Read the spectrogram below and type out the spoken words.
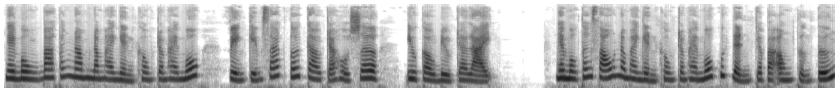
ngày mùng 3 tháng 5 năm 2021, Viện Kiểm sát tối cao trả hồ sơ, yêu cầu điều tra lại. Ngày 1 tháng 6 năm 2021 quyết định cho ba ông Thượng tướng,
